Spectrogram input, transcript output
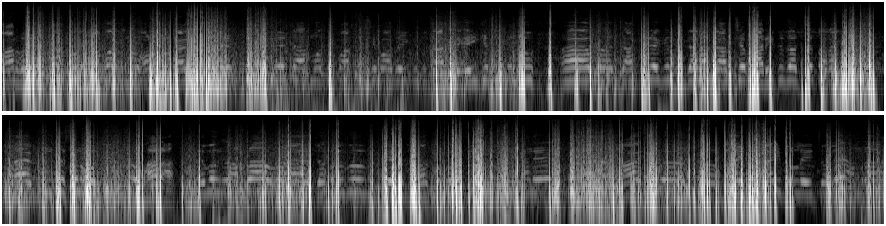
পার হয়ে তারপরে আবার কিন্তু অন্য গাড়ি ধরে যে যার মতো পারছে সেভাবেই কিন্তু যাচ্ছে এই ক্ষেত্রে কিন্তু আহ, যাত্রীরা কিন্তু যারা যাচ্ছে বাড়িতে যাচ্ছে তারা কিন্তু আহ, গুনতেছেন অতিরিক্ত ভাড়া এবং আমরা আহ, যতটুকু যে লক্ষ্য করেছি সেখানে মাস্ক বাইক নাই বললেই চলে আমরা আহ, সবার প্রতিটা সড়কের এই ধন্যবাদ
